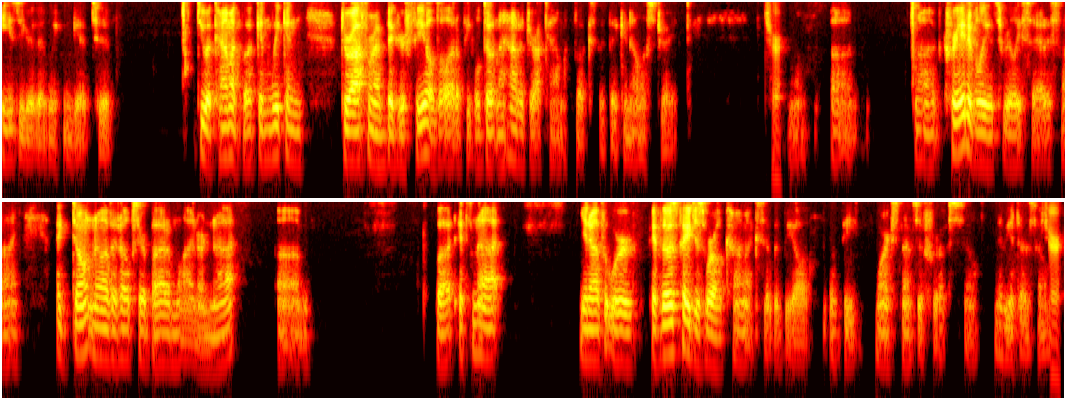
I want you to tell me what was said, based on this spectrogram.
easier than we can get to do a comic book, and we can draw from a bigger field. A lot of people don't know how to draw comic books, but they can illustrate. Sure. Um, uh, creatively, it's really satisfying. I don't know if it helps our bottom line or not, um but it's not you know, if it were if those pages were all comics, it would be all it would be more expensive for us, so maybe it does help. Sure.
